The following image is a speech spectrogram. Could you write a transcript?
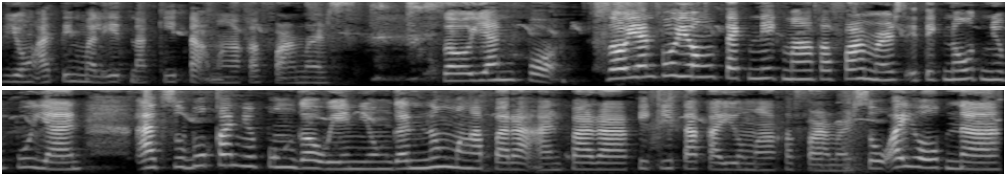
yung ating maliit na kita mga ka-farmers. So, yan po. So, yan po yung technique mga ka-farmers. I-take note nyo po yan at subukan nyo pong gawin yung ganung mga paraan para kikita kayo mga ka-farmers. So, I hope na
